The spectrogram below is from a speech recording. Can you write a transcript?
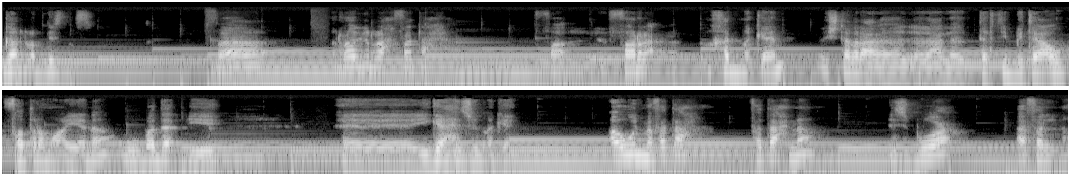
جرب business فالراجل راح فتح ف- فرع خد مكان اشتغل على على الترتيب بتاعه بفترة معينة وبدأ إيه يجهز المكان. أول ما فتح فتحنا أسبوع قفلنا.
